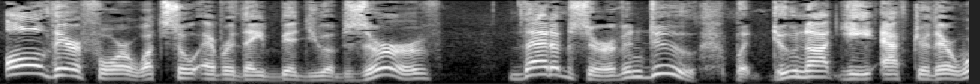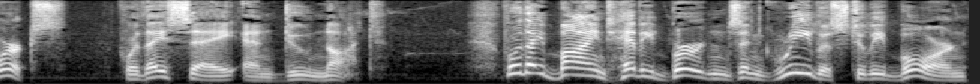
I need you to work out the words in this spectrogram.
All therefore whatsoever they bid you observe, that observe and do, but do not ye after their works, for they say and do not. For they bind heavy burdens and grievous to be borne,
